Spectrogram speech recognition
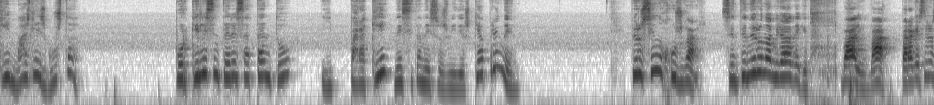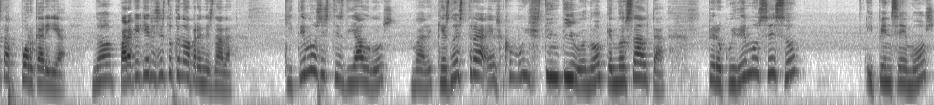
¿Qué más les gusta? ¿Por qué les interesa tanto? ¿Y para qué necesitan esos vídeos? ¿Qué aprenden? Pero sin juzgar, sin tener una mirada de que, vale, va, ¿para qué sirve esta porcaría? ¿No? ¿Para qué quieres esto que no aprendes nada? Quitemos estos diálogos, ¿vale? Que es nuestra, es como instintivo, ¿no? Que nos salta. Pero cuidemos eso y pensemos,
